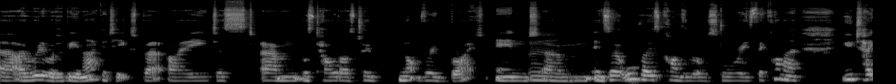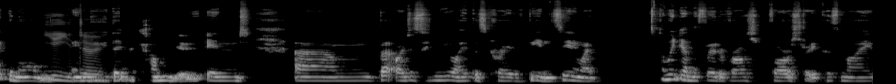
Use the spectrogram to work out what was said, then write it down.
uh, I really wanted to be an architect, but I just um, was told I was too not very bright, and mm. Um, and so all those kinds of little stories they kind of you take them on, yeah, you and do. You, they become you, and um, but I just knew I had this creative bent. So anyway, I went down the food of forestry because my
